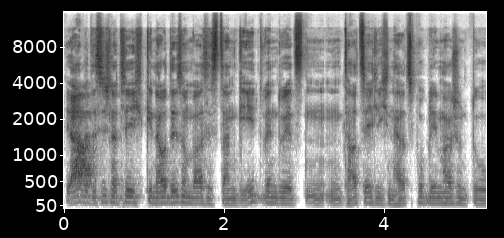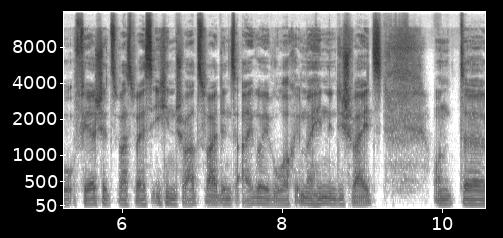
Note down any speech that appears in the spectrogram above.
ja, aber das ist natürlich genau das, um was es dann geht, wenn du jetzt ein, ein tatsächlichen Herzproblem hast und du fährst jetzt, was weiß ich, in Schwarzwald, ins Allgäu, wo auch immer hin, in die Schweiz und äh,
